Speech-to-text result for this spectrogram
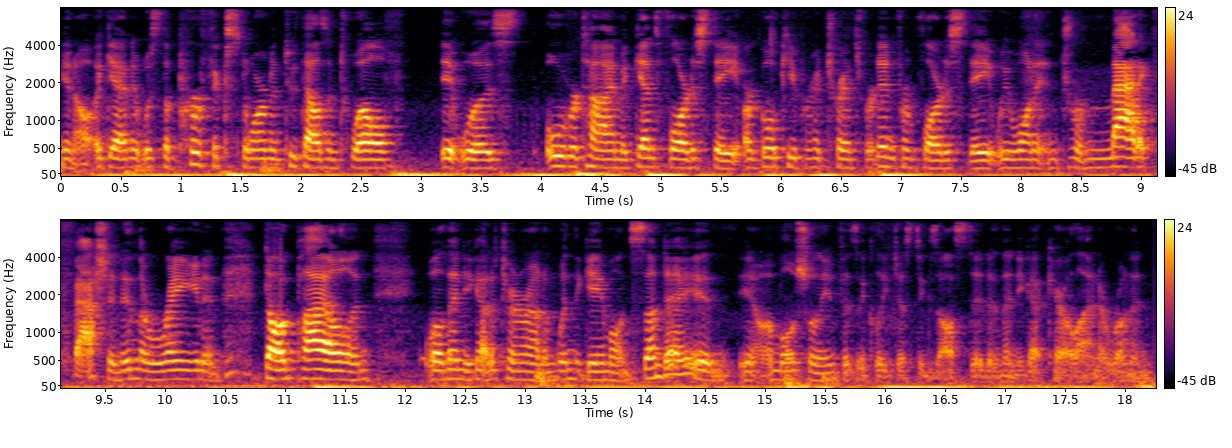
you know again it was the perfect storm in 2012 it was overtime against Florida State. Our goalkeeper had transferred in from Florida State. We won it in dramatic fashion in the rain and dog pile and well then you got to turn around and win the game on Sunday and you know emotionally and physically just exhausted and then you got Carolina running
